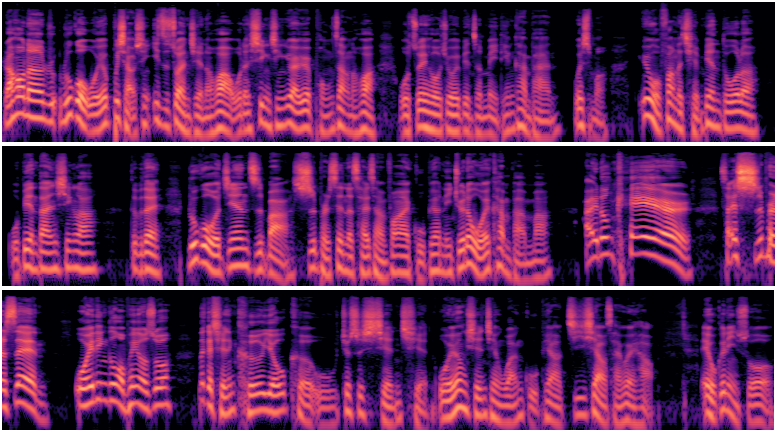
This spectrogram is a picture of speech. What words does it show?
然后呢，如如果我又不小心一直赚钱的话，我的信心越来越膨胀的话，我最后就会变成每天看盘。为什么？因为我放的钱变多了，我变担心啦，对不对？如果我今天只把十 percent 的财产放在股票，你觉得我会看盘吗？I don't care，才十 percent，我一定跟我朋友说，那个钱可有可无，就是闲钱。我用闲钱玩股票，绩效才会好。诶，我跟你说，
